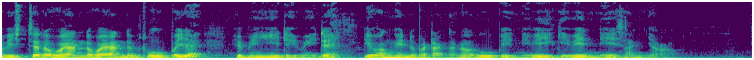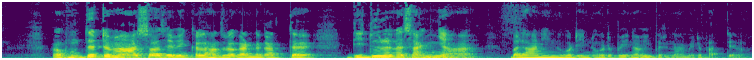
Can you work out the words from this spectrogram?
විස්තර හොයන්න හොයන්න රූපය එමෙහිට එමෙහිට ගෙවන් වෙන්න පටන් ගන්නවා රූපේ නෙවෙයි ගෙවෙන්නේ සංඥාව. හුඳටම ආශ්වාසය වෙන් කළ හඳුනා ගන්න ගත්ත දිදුලන සංඥා බලහන් ඉන්නකොට ඉන්නකොට පේන විපරිණාමයටපත් වෙනවා.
